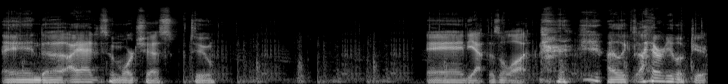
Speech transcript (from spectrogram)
And uh, I added some more chests too. And yeah, there's a lot. I looked. I already looked here.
